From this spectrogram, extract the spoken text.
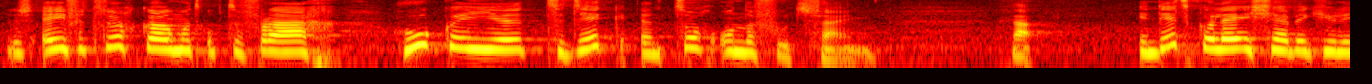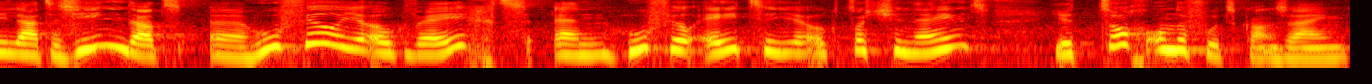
Dus even terugkomend op de vraag: hoe kun je te dik en toch ondervoed zijn? Nou, in dit college heb ik jullie laten zien dat uh, hoeveel je ook weegt en hoeveel eten je ook tot je neemt, je toch ondervoed kan zijn.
